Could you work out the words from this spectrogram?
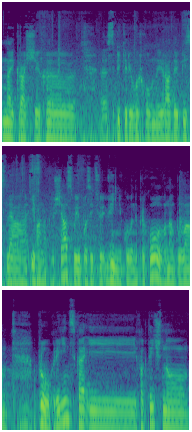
найкращих. Е, Спікерів Верховної Ради після Івана Плюща свою позицію він ніколи не приховував. Вона була проукраїнська і фактично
